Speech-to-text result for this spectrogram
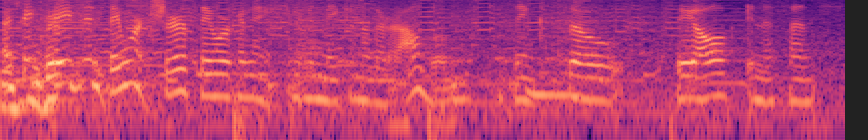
I think they didn't. They weren't sure if they were going to even make another album. I think so. They all, in a sense,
